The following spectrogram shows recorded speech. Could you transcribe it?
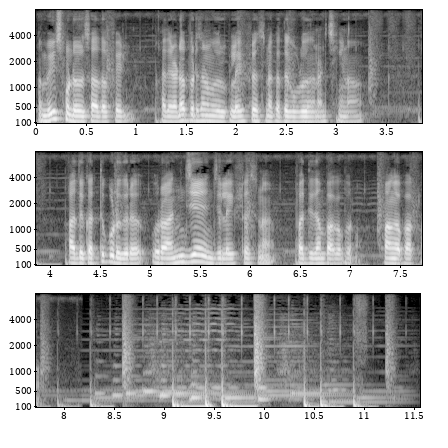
நம்ம யூஸ் பண்ணுற ஒரு சாதா ஃபைல் அது இட பெருசாக நம்ம ஒரு லைஃப் லெசனை கற்றுக் கொடுக்குதுன்னு நினச்சிங்கன்னா அது கற்றுக் கொடுக்குற ஒரு அஞ்சே அஞ்சு லைஃப் லெசனை பற்றி தான் பார்க்க போகிறோம் வாங்க பார்க்கலாம்.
